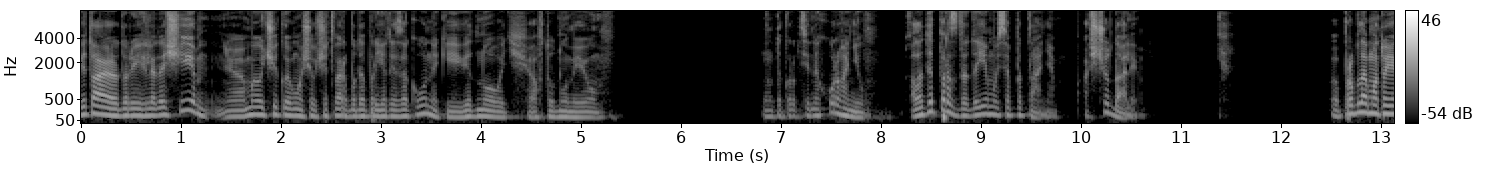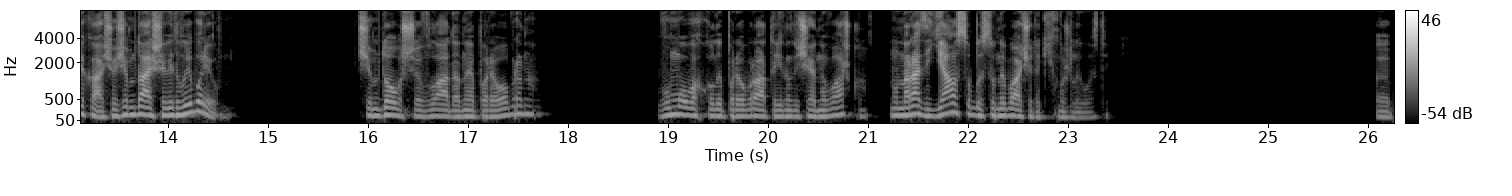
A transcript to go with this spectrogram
Вітаю, дорогі глядачі. Е, Ми очікуємо, що в четвер буде прийнятий закон, який відновить автономію антикорупційних органів. Але тепер задаємося питанням: а що далі? Е, Проблема то яка? Що чим далі від виборів, чим довше влада не переобрана, в умовах, коли переобрати її надзвичайно важко. Ну, наразі я особисто не бачу таких можливостей. Е,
